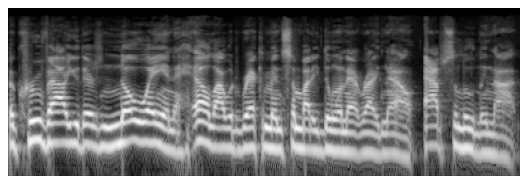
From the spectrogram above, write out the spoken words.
accrue value. There's no way in hell I would recommend somebody doing that right now. Absolutely not.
